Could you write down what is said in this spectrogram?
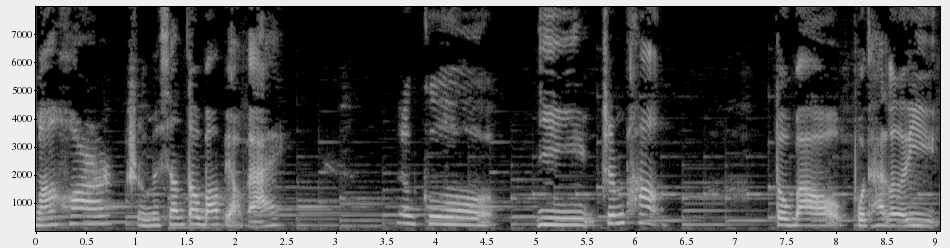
麻花准备向豆包表白。那个，你真胖。豆包不太乐意。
